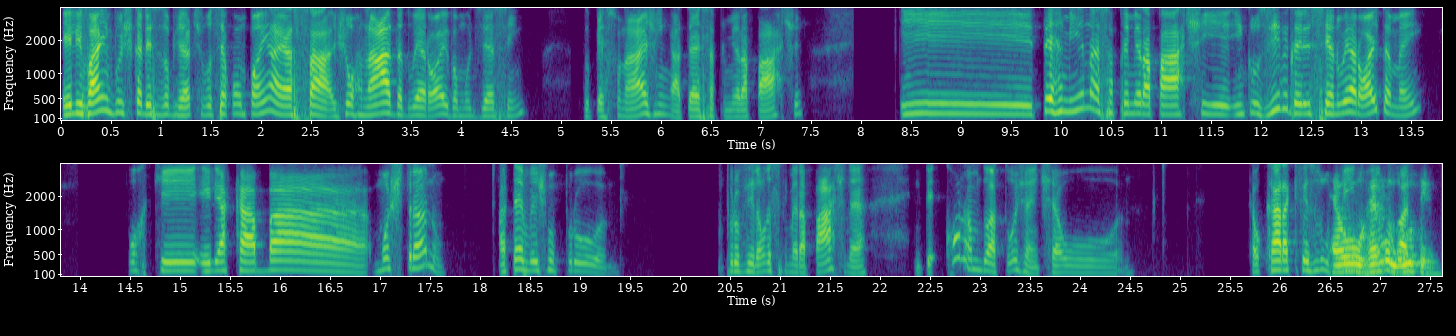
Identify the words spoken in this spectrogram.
ele vai em busca desses objetos, você acompanha essa jornada do herói, vamos dizer assim, do personagem até essa primeira parte. E termina essa primeira parte, inclusive dele sendo o herói também, porque ele acaba mostrando, até mesmo pro, pro vilão dessa primeira parte, né? Qual o nome do ator, gente? É o. É o cara que fez o Lupin. É o Remo Lupin.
